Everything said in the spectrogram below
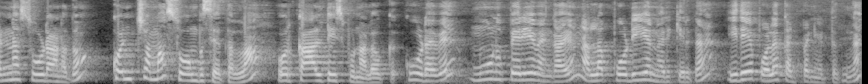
எண்ணெய் சூடானதும் கொஞ்சமாக சோம்பு சேர்த்துடலாம். ஒரு கால் டீஸ்பூன் அளவுக்கு. கூடவே மூணு பெரிய வெங்காயம் நல்லா பொடியை நறுக்கியிருக்கேன். இதே போல் கட் பண்ணி எடுத்துக்கோங்க.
